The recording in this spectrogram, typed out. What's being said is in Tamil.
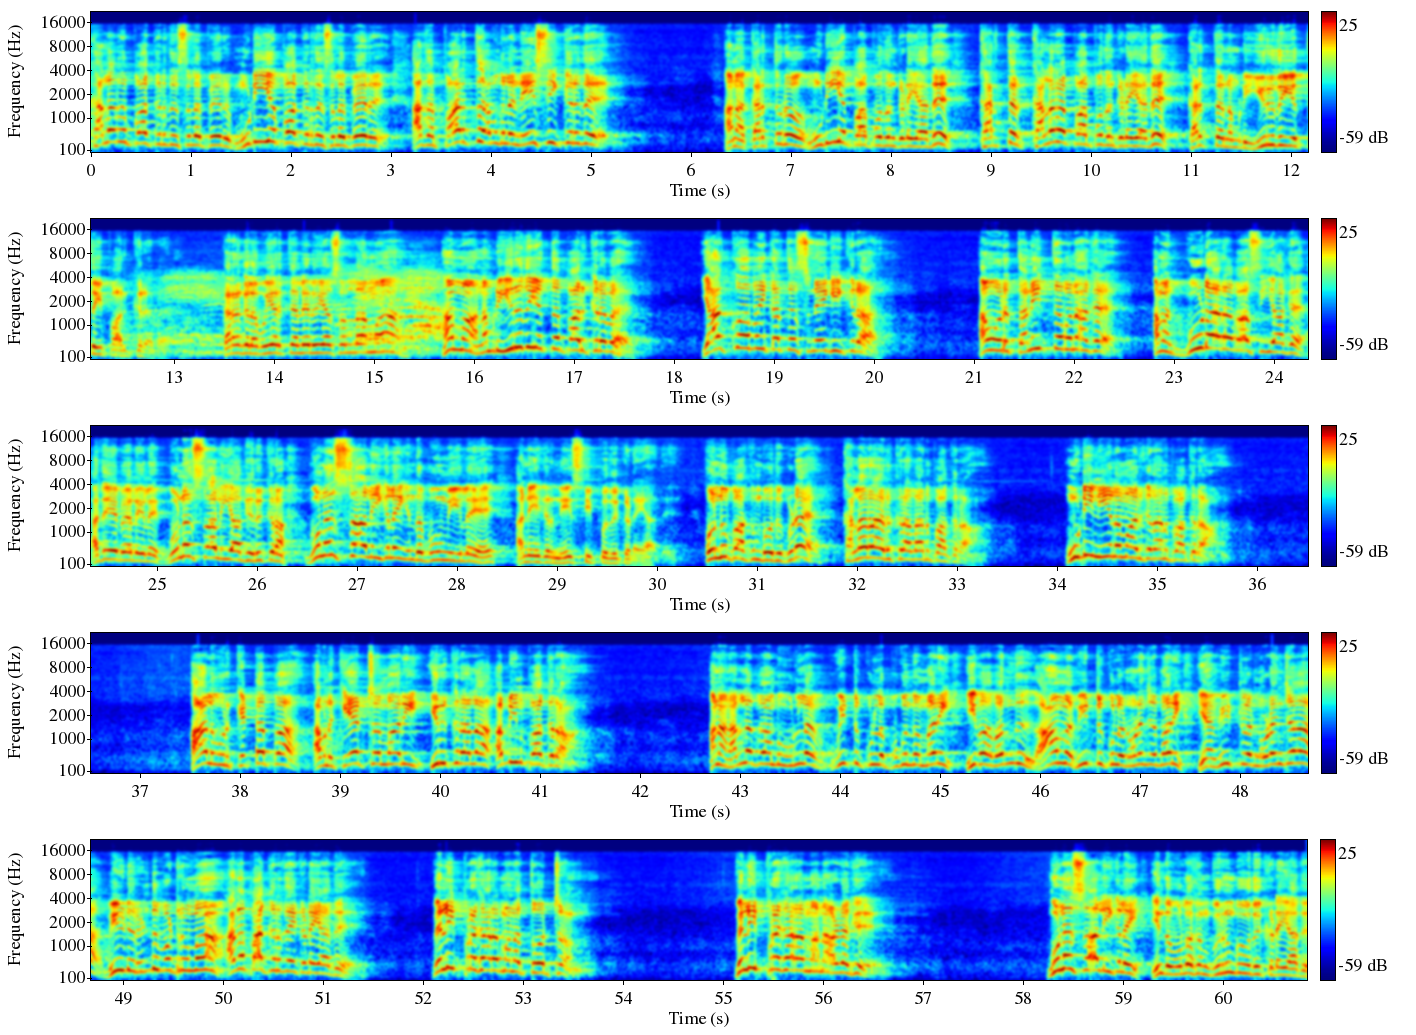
கலரு பார்க்கறது சில பேர் முடிய பார்க்கறது சில பேர் அதை பார்த்து அவங்கள நேசிக்கிறது. ஆனா கர்த்தரோ முடிய பார்ப்பதும் கிடையாது கர்த்தர் கலரை பார்ப்பதும் கிடையாது கர்த்தர் நம்முடைய இருதயத்தை பார்க்கிறவர். கரங்களை உயர்த்தலையா சொல்லாமா? ஆமா நம்முடைய இருதயத்தை பார்க்கிறவர். யாக்கோபை கர்த்தர் சிநேகிக்கிறார். அவன் ஒரு தனித்தவனாக அவன் கூடாரவாசியாக அதே வேளையிலே குணசாலியாக இருக்கிறான். குணசாலிகளை இந்த பூமியிலே அநேகர் நேசிப்பது கிடையாது. பொண்ணு பார்க்கும்போது கூட கலரா இருக்கிறாளான்னு பார்க்கறான். முடி நீளமா இருக்கிறான்னு பார்க்கறான். ஆள் ஒரு கெட்டப்பா அவனுக்கு ஏற்ற மாதிரி இருக்கிறாளா அப்படின்னு பார்க்கறான். ஆனால் நல்ல பாம்பு உள்ள வீட்டுக்குள்ள புகுந்த மாதிரி இவ வந்து ஆமாம் வீட்டுக்குள்ள நுழைஞ்ச மாதிரி என் வீட்டில் நுழைஞ்சா வீடு ரெண்டு பட்டுருமா? அதை பார்க்கறதே கிடையாது. வெளிப்பிரகாரமான தோற்றம் வெளிப்பிரகாரமான அழகு. குணசாலிகளை இந்த உலகம் விரும்புவது கிடையாது.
